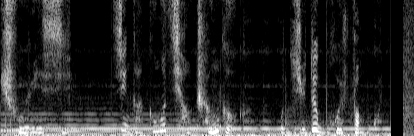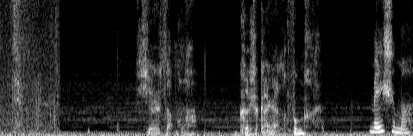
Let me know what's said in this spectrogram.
楚云熙，竟敢跟我抢陈哥哥，我绝对不会放过你。希儿怎么了？可是感染了风寒？没什么，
